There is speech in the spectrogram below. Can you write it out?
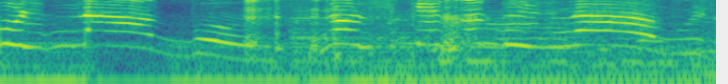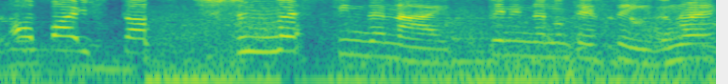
Os nabos! Não se esqueçam dos nabos! Oh isto está smash in the night. Pena ainda não ter saído, não é?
